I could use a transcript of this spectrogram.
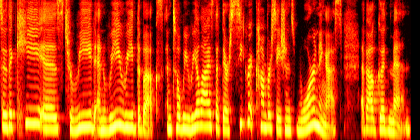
So the key is to read and reread the books until we realize that they're secret conversations warning us about good men.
